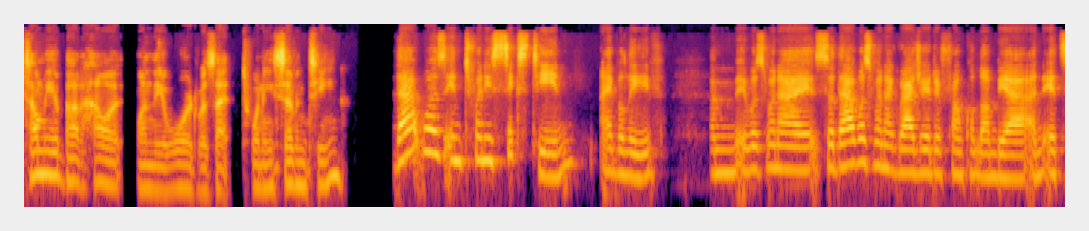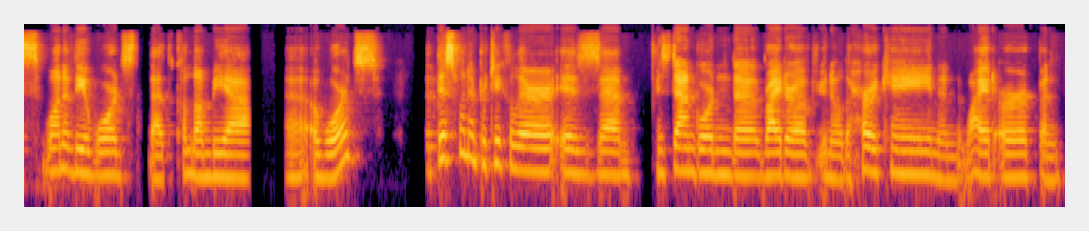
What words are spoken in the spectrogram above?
Tell me about how it won the award. Was that 2017 that was in 2016 i believe. Um, it was when I, so that was when I graduated from Columbia, and it's one of the awards that Columbia uh, awards. But this one in particular is um, is Dan Gordon, the writer of you know the Hurricane and Wyatt Earp, and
